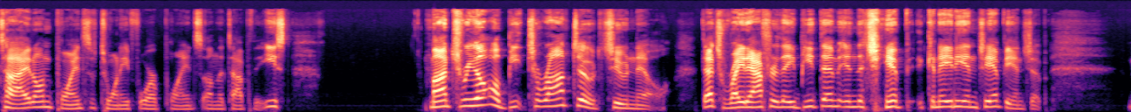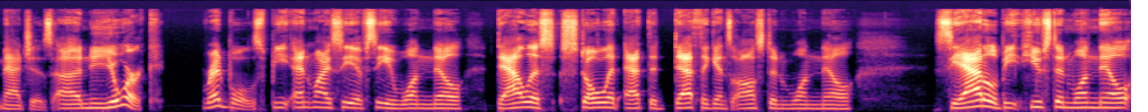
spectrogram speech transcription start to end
tied on points of 24 points on the top of the East. Montreal beat Toronto 2 0. That's right after they beat them in the champ- Canadian Championship matches. Uh, New York Red Bulls beat NYCFC 1 0. Dallas stole it at the death against Austin 1 0. Seattle beat Houston 1 0.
